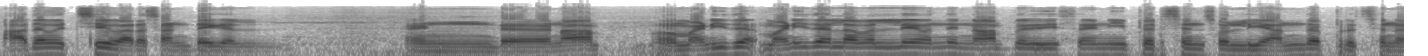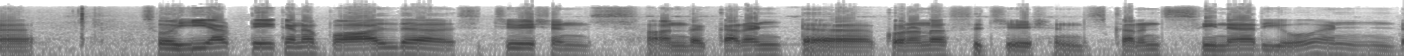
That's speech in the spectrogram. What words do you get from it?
அதை வச்சு வர சண்டைகள். அண்ட் நான் மனித மனித லெவல்லே வந்து நான் பெருசு நீ பெருசுன்னு சொல்லி அந்த பிரச்சனை. So he have taken up all the situations on the current corona situations current scenario and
